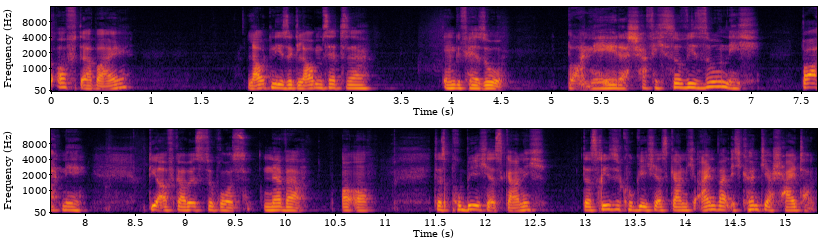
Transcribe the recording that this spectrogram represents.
oft dabei lauten diese Glaubenssätze ungefähr so. Boah, nee, das schaffe ich sowieso nicht. Boah, nee, die Aufgabe ist zu groß. Never. Oh, oh. Das probiere ich erst gar nicht. Das Risiko gehe ich erst gar nicht ein, weil ich könnte ja scheitern.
